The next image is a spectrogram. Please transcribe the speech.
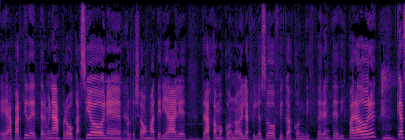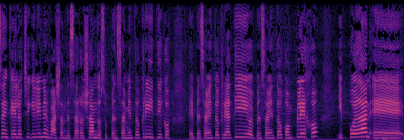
eh, a partir de determinadas provocaciones, porque llevamos materiales, trabajamos con novelas filosóficas, con diferentes disparadores, que hacen que los chiquilines vayan desarrollando su pensamiento crítico, el pensamiento creativo, el pensamiento complejo, y puedan eh,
